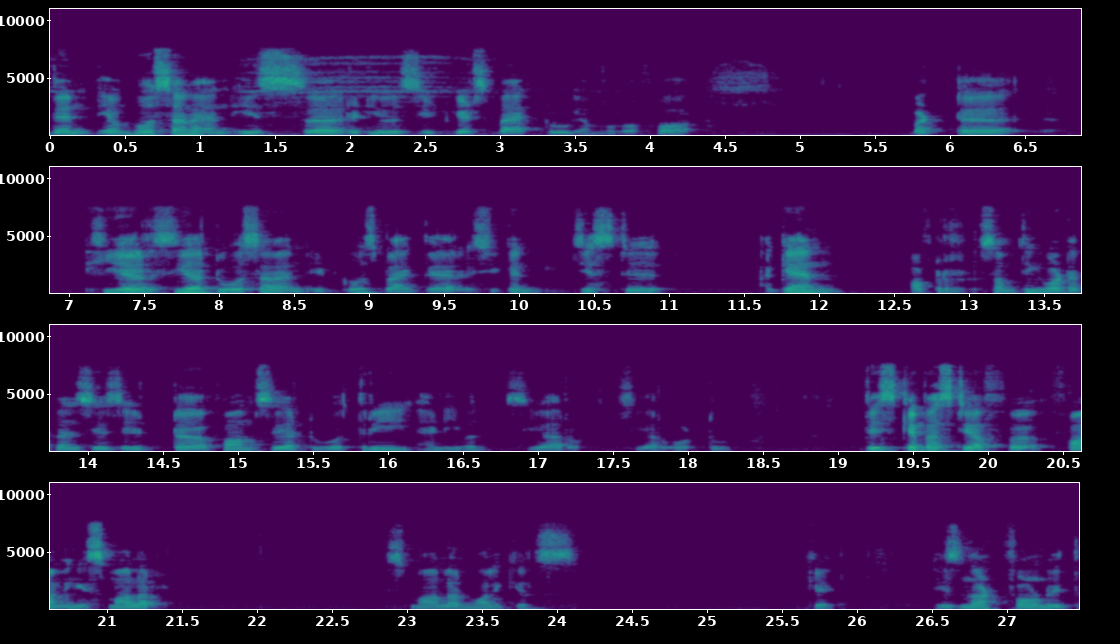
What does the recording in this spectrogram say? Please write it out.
Then MO7 is uh, reduced. It gets back to MO4 but uh, here Cr2O7 it goes back there. So you can just uh, again after something what happens is it uh, forms Cr2O3 and even Cr CrO2 this capacity of uh, forming smaller smaller molecules. Okay. Is not found with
